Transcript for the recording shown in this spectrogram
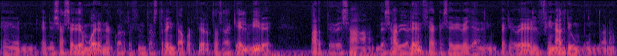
en, en, ese asedio muere en el 430, por cierto. O sea que él vive parte de esa, de esa violencia que se vive ya en el imperio. Ve el final de un mundo, ¿no?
